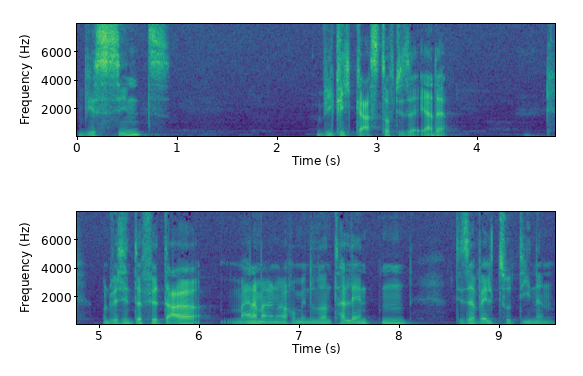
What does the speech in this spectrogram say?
wir sind wirklich Gast auf dieser Erde. Und wir sind dafür da, meiner Meinung nach, um mit unseren Talenten dieser Welt zu dienen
